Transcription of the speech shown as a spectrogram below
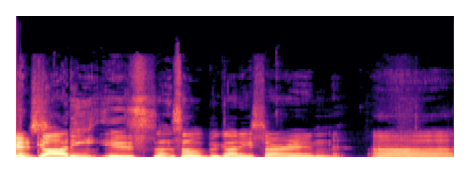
yes, Bugatti is so, so Bugatti Chiron uh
